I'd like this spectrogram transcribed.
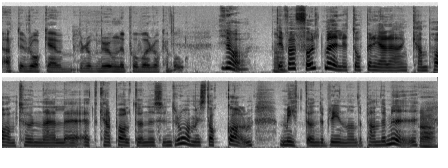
att du råkar, beroende på var du råkar bo. Ja, det var fullt möjligt att operera en kampantunnel, ett karpaltunnelsyndrom i Stockholm mitt under brinnande pandemi. Ja.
